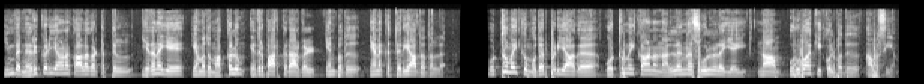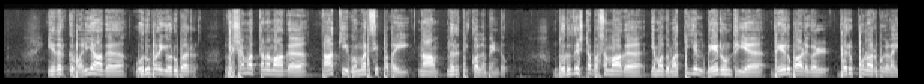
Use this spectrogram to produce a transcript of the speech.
இந்த நெருக்கடியான காலகட்டத்தில் இதனையே எமது மக்களும் எதிர்பார்க்கிறார்கள் என்பது எனக்கு தெரியாததல்ல. ஒற்றுமைக்கு முதற்படியாக ஒற்றுமைக்கான நல்லெண்ண சூழ்நிலையை நாம் உருவாக்கிக் கொள்வது அவசியம். இதற்கு வழியாக ஒருவரையொருவர் விஷமத்தனமாக தாக்கி விமர்சிப்பதை நாம் நிறுத்தி கொள்ள வேண்டும். துரதிருஷ்டவசமாக எமது மத்தியில் வேரூன்றிய வேறுபாடுகள் வெறுப்புணர்வுகளை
